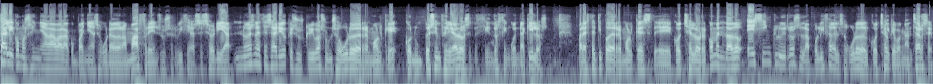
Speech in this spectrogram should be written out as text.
Tal y como señalaba la compañía aseguradora Mafre en su servicio de asesoría, no es necesario que suscribas un seguro de remolque con un peso inferior a los 750 kilos. Para este tipo de remolques de coche lo recomendado es incluirlos en la póliza del seguro del coche al que va a engancharse.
